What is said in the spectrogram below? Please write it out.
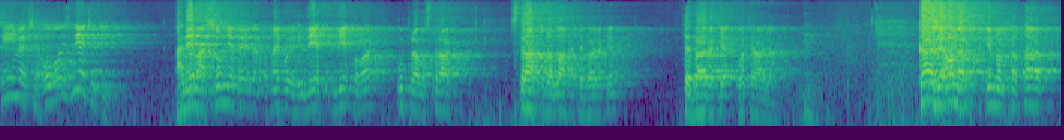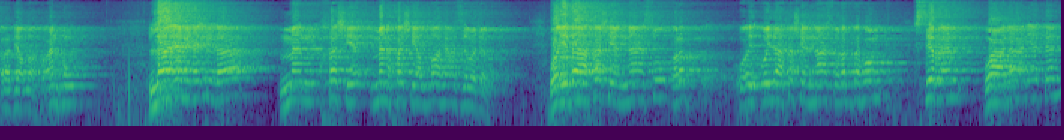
čime će ovo izliječiti. A nema sumnje da je jedan od najboljih lijekova upravo strah, strah od Allaha te barake, te barake wa ta'ala. Kaže Omer ibn al-Khattab radijallahu anhu La emina illa man hašije, man hašije Allahe azza wa jal. Wa idha hašije nasu rab, wa idha hašije nasu rabbahum sirran wa alanijatan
